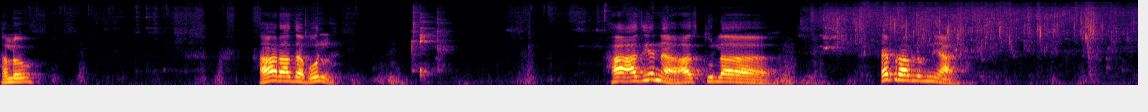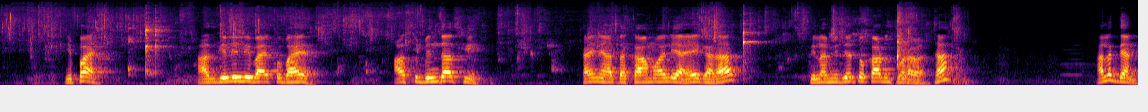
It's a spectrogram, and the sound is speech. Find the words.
हॅलो हा राधा बोल. हा आज ये ना आज तुला काय प्रॉब्लेम नाही आज? हे पाय. आज गेलेली बायको बाहेर. आज तू बिंदास ये. काही नाही आता कामवाली आहे घरात. तिला मी देतो काढून थोडा वेळात हा? आलं ध्यान?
